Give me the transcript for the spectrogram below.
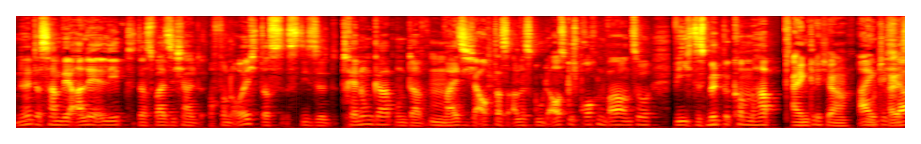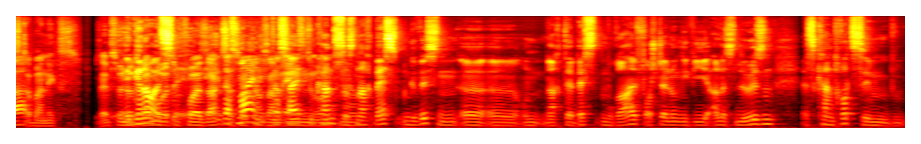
ne, das haben wir alle erlebt, das weiß ich halt auch von euch, dass es diese Trennung gab und da Mhm. weiß ich auch, dass alles gut ausgesprochen war und so, wie ich das mitbekommen habe. Eigentlich ja. Eigentlich Gut heißt ja. aber nichts. Selbst wenn du genau, es, vorher sagst, das wird meine ich. Das heißt, du und- kannst das ja. nach bestem Gewissen äh, äh, und nach der besten Moralvorstellung irgendwie alles lösen. Es kann trotzdem,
